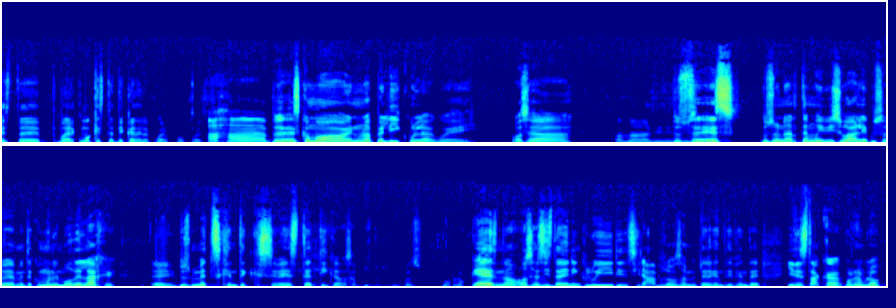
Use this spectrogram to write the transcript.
este, tomar como que estética en el cuerpo, pues. ajá, pues es como en una película, güey. O sea, Ajá, sí, sí. pues sí. es pues un arte muy visual y pues obviamente como en el modelaje. Pues, Ey. pues metes gente que se ve estética, o sea, pues, por lo que es, ¿no? O sea, sí está bien incluir y decir, ah, pues vamos a meter gente diferente y destaca. Por ejemplo,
